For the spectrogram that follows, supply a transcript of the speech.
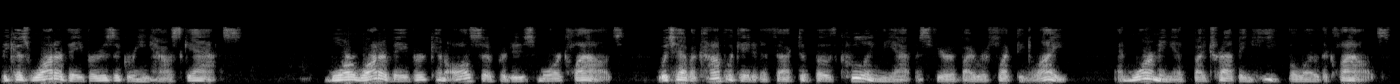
because water vapor is a greenhouse gas. More water vapor can also produce more clouds, which have a complicated effect of both cooling the atmosphere by reflecting light and warming it by trapping heat below the clouds.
